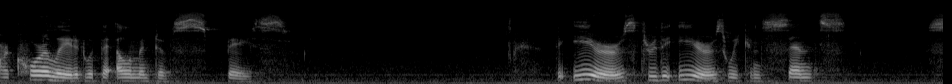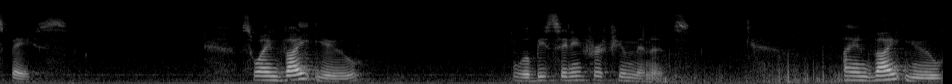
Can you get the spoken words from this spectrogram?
are correlated with the element of space. The ears, through the ears, we can sense space. So I invite you, we'll be sitting for a few minutes. I invite you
